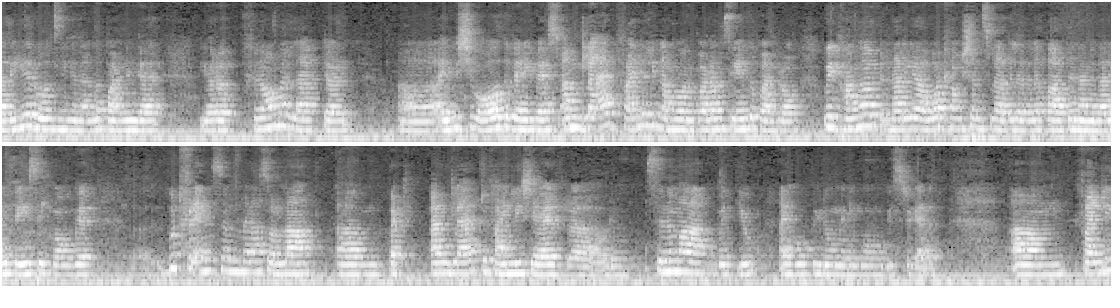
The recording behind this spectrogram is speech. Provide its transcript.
நிறைய ரோல்ஸ் நீங்க நல்லா பண்ணுங்க. Your a phenomenal actor I wish you all the very best I'm glad finally நம்ம ஒரு படம் சேர்ந்து பண்றோம். வி ஹங் அவுட் நிறைய அவார்ட் ஃபங்க்ஷன்ஸ்ல அதுல இதெல்லாம் பார்த்து நாங்க நிறைய பேசியிருக்கோம். குட் ஃப்ரெண்ட்ஸ் வேணா சொல்லலாம். But I am glad to finally share ஒரு cinema with you I hope you do many more movies together finally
